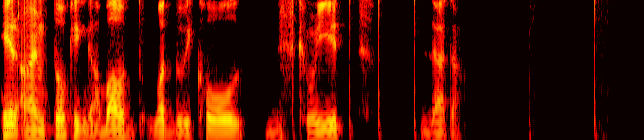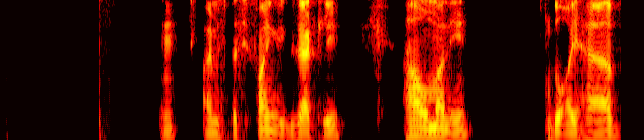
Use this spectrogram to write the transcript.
Here I'm talking about what do we call discrete data. Hmm? I'm specifying exactly how many do I have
